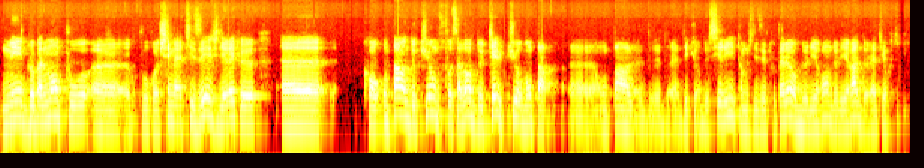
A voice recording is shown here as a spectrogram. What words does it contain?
mais globalement, pour, euh, pour schématiser, je dirais que euh, quand on parle de Kurdes, il faut savoir de quelle Kurdes on parle. Euh, on parle de, des Kurdes de Syrie, comme je disais tout à l'heure, de l'Iran, de l'Irak, de la Turquie.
